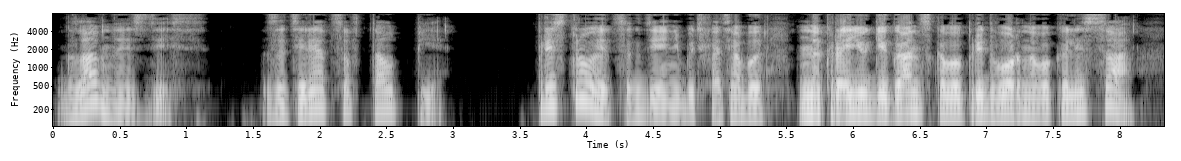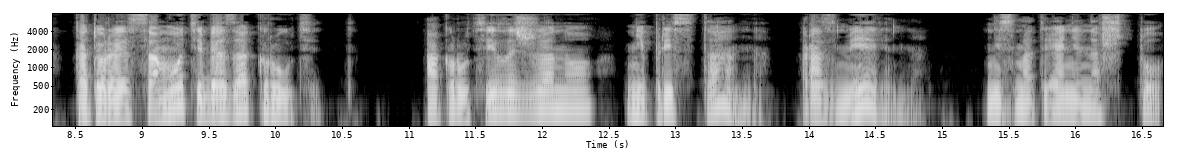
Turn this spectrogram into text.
Главное здесь — затеряться в толпе, пристроиться где-нибудь хотя бы на краю гигантского придворного колеса, которое само тебя закрутит. А крутилось же оно непрестанно, размеренно, несмотря ни на что.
